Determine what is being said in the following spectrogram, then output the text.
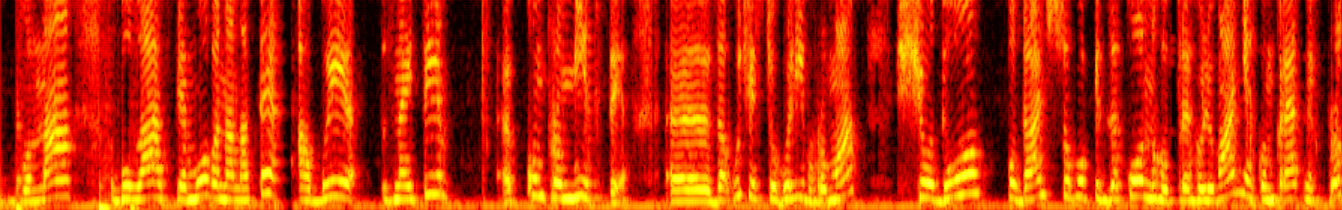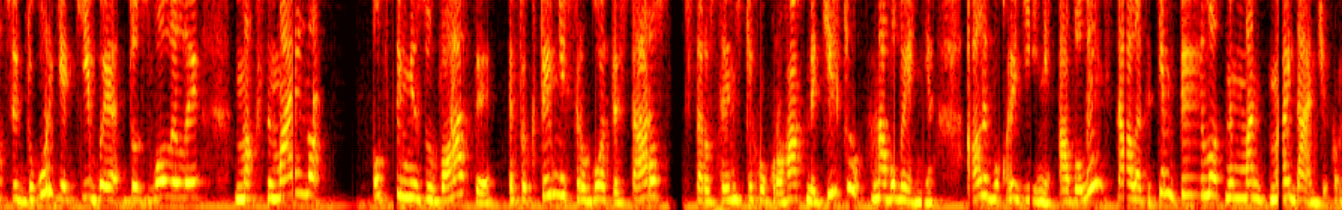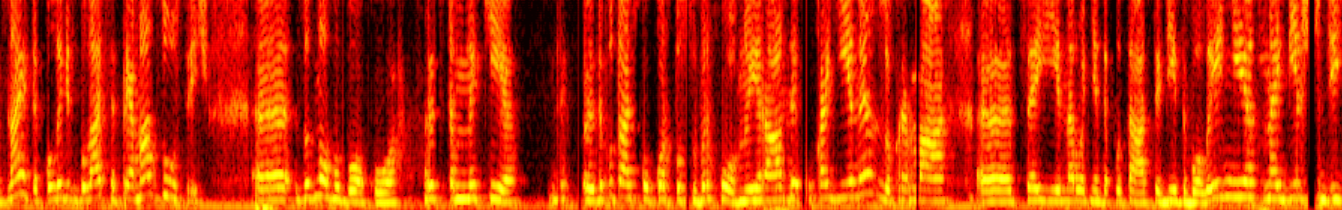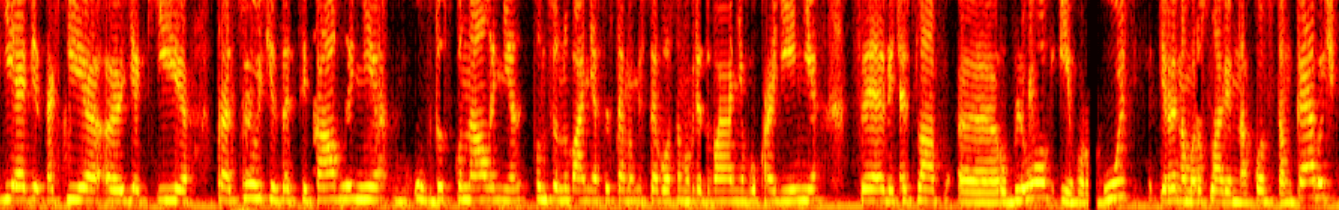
вона була спрямована на те, аби знайти е, компроміси е, за участю голів громад щодо подальшого підзаконного врегулювання конкретних процедур, які би дозволили максимально оптимізувати ефективність роботи старост в старостинських округах не тільки на Волині, але в Україні. А Волинь стала таким пілотним майданчиком. Знаєте, коли відбулася пряма зустріч е, з одного боку представники. Де- Депутатського корпусу Верховної Ради України, зокрема, е, це і народні депутати від Волині, найбільш дієві, такі е, які працюють і зацікавлені у вдосконаленні функціонування системи місцевого самоврядування в Україні. Це В'ячеслав е, Рубльов, Ігор Гусь, Ірина Мирославівна Констанкевич.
